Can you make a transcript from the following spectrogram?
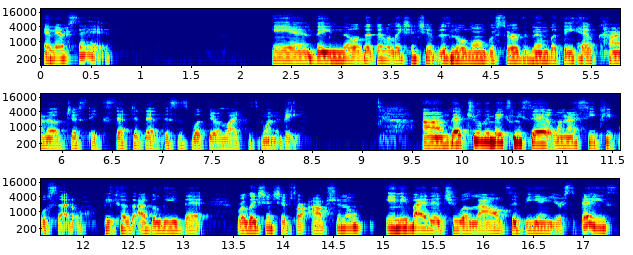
and they're sad and they know that the relationship is no longer serving them, but they have kind of just accepted that this is what their life is going to be. Um, that truly makes me sad when I see people settle because I believe that relationships are optional. Anybody that you allow to be in your space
